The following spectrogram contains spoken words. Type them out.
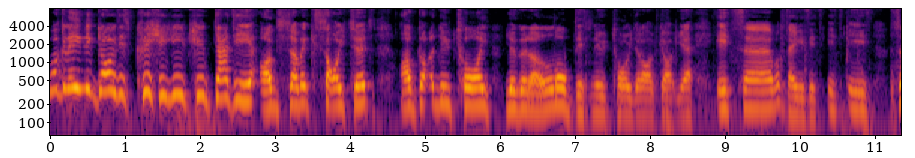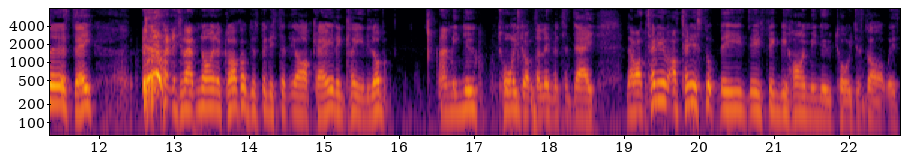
Well, good evening, guys. It's Chris, your YouTube daddy here. I'm so excited. I've got a new toy. You're going to love this new toy that I've got, yeah. It's, uh, what day is it? It is Thursday. it's about nine o'clock. I've just finished at the arcade and cleaned it up. And my new toy got delivered today. Now I'll tell you, I'll tell you stuff the the thing behind me new toy to start with.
